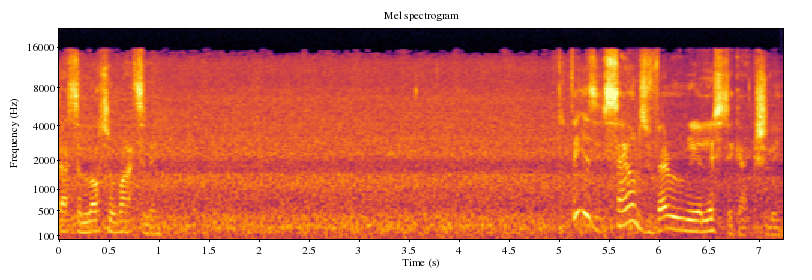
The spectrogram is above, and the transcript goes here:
That's a lot of rattling. The thing is, it sounds very realistic, actually.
